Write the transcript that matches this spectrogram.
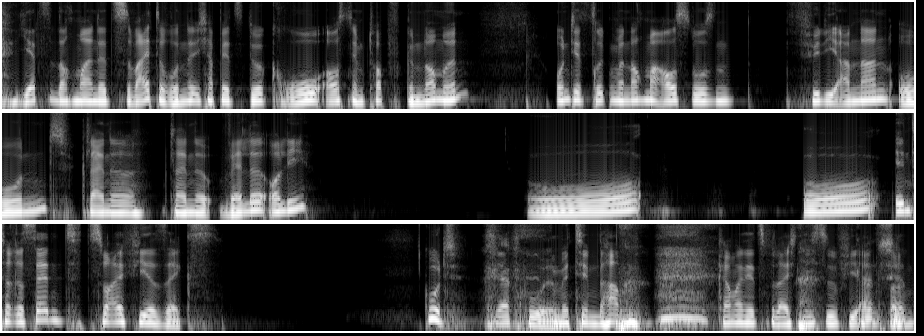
jetzt nochmal eine zweite Runde. Ich habe jetzt Dirk Roh aus dem Topf genommen und jetzt drücken wir nochmal auslosen für die anderen und kleine, kleine Welle, Olli. Oh. Oh. Interessent 246. Gut, Ja, cool. mit dem Namen kann man jetzt vielleicht nicht so viel anfangen.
